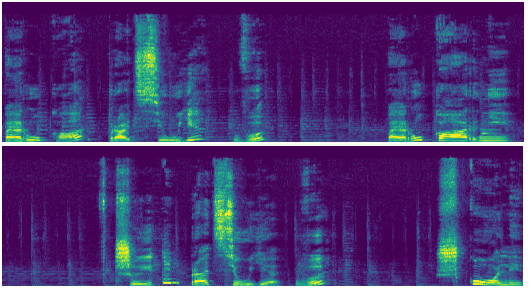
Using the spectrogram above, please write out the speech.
Перукар працює в перукарні. Вчитель працює в школі.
